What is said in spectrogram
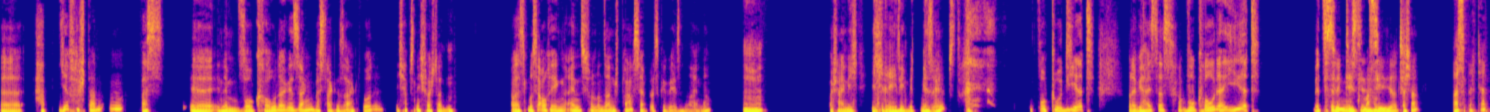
Äh, habt ihr verstanden, was äh, in dem Vocoder-Gesang, was da gesagt wurde? Ich hab's nicht verstanden. Aber es muss auch irgendeins von unseren Sprachsamples gewesen sein, ne? Mhm. Wahrscheinlich, ich rede mit mir selbst. Vokodiert. Oder wie heißt das? Vocoderiert. Willst du den nächsten machen? Synthetisiert. Sascha? Was bitte?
